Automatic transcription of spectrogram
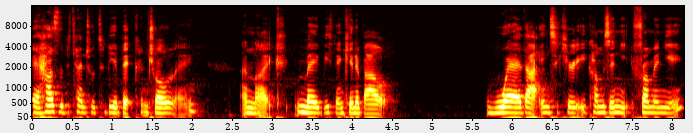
It has the potential to be a bit controlling, and like maybe thinking about where that insecurity comes in from in you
